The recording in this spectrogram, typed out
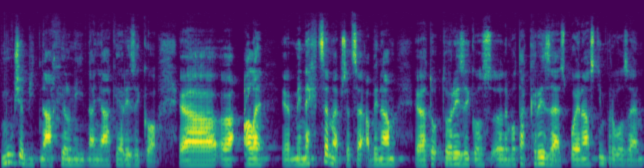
může být náchylný na nějaké riziko, eh, ale my nechceme přece, aby nám to, to riziko nebo ta krize spojená s tím provozem,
